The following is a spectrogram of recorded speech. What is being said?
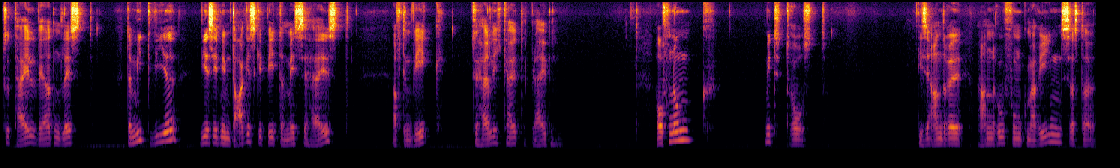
zuteil werden lässt, damit wir wie es eben im Tagesgebet der Messe heißt, auf dem Weg zur Herrlichkeit bleiben. Hoffnung mit Trost. Diese andere Anrufung Mariens aus der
